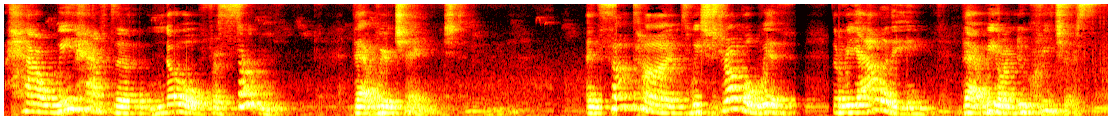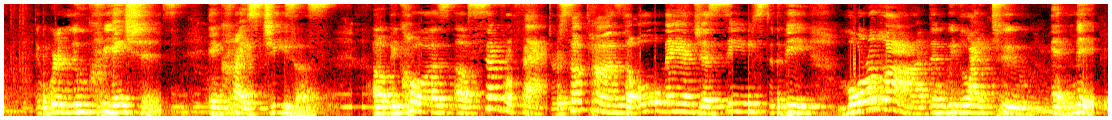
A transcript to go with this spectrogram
how we have to know for certain that we're changed. And sometimes we struggle with the reality that we are new creatures we're new creations in Christ Jesus. Uh, because of several factors. Sometimes the old man just seems to be more alive than we'd like to admit.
